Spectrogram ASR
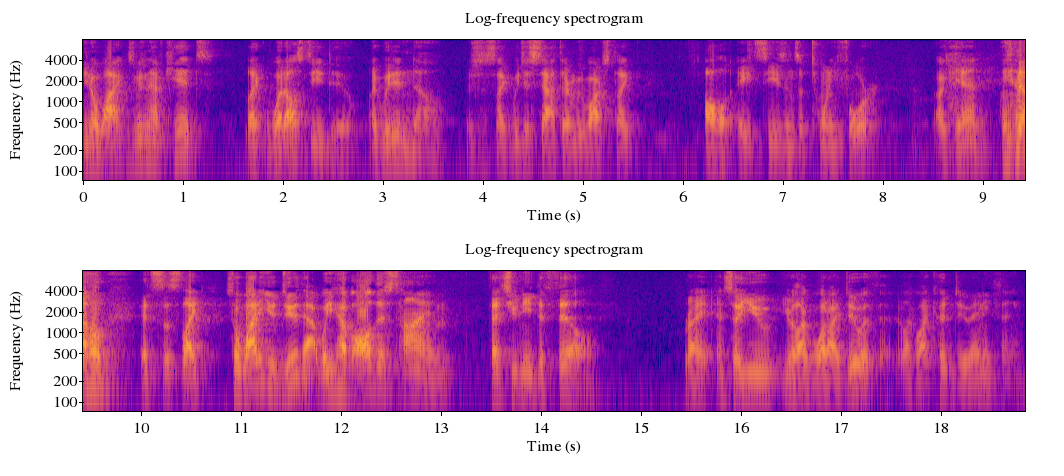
You know why? Because we didn't have kids. Like, what else do you do? Like, we didn't know. It's just like, we just sat there and we watched like all eight seasons of 24 again. You know, it's just like, so why do you do that? Well, you have all this time that you need to fill, right? And so you, you're like, what do I do with it? You're like, well, I could do anything,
